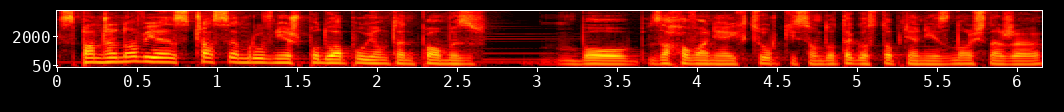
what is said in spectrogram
Spanżenowie z czasem również podłapują ten pomysł, bo zachowania ich córki są do tego stopnia nieznośne, że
